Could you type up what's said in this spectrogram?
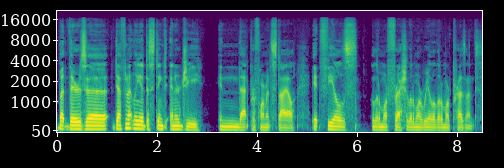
but there's a, definitely a distinct energy in that performance style. It feels a little more fresh, a little more real, a little more present.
